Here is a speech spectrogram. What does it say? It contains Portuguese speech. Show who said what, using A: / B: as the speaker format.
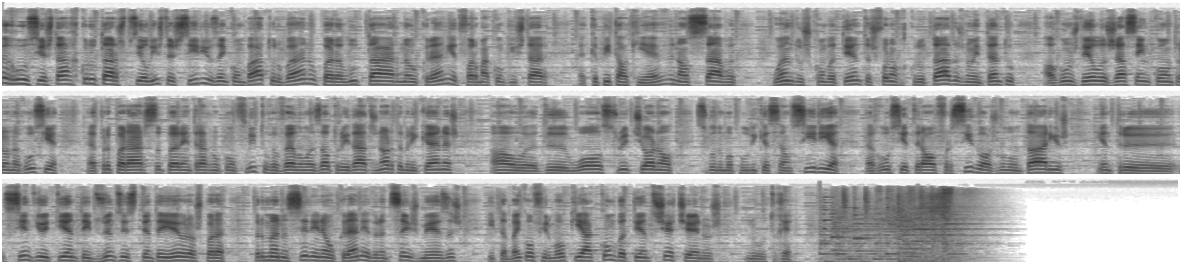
A: A Rússia está a recrutar especialistas sírios em combate urbano para lutar na Ucrânia de forma a conquistar a capital Kiev. Não se sabe quando os combatentes foram recrutados. No entanto, alguns deles já se encontram na Rússia a preparar-se para entrar no conflito, revelam as autoridades norte-americanas ao eh, The Wall Street Journal. Segundo uma publicação síria, a Rússia terá oferecido aos voluntários entre 180 e 270 euros para permanecerem na Ucrânia durante seis meses e também confirmou que há combatentes chechenos no terreno.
